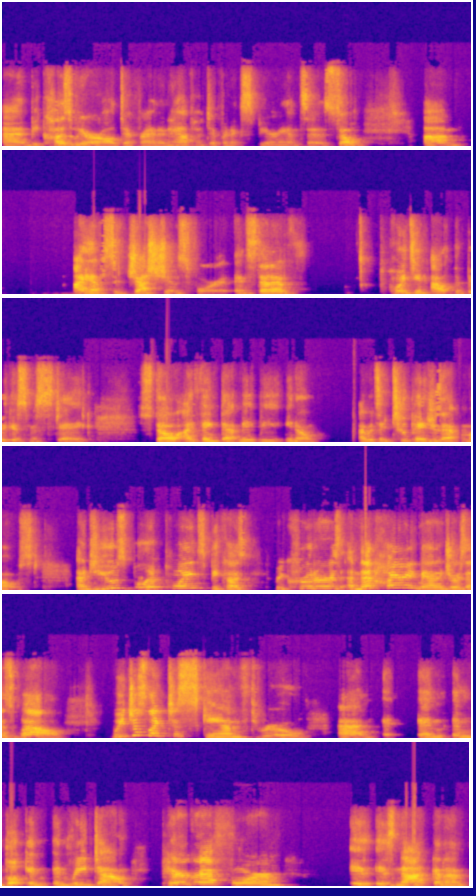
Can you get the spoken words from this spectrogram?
and because we are all different and have different experiences. So um, I have suggestions for it instead of pointing out the biggest mistake. So I think that maybe, you know, I would say two pages at most and use bullet points because recruiters and then hiring managers as well, we just like to scan through and and and look and, and read down. Paragraph form is, is not gonna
